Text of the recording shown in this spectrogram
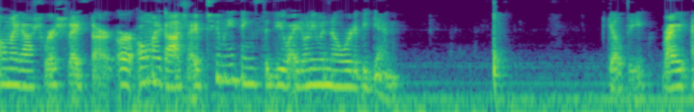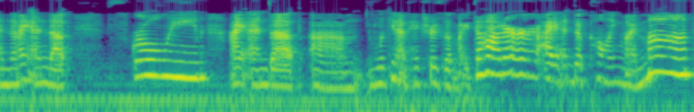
oh my gosh, where should I start? Or, oh my gosh, I have too many things to do. I don't even know where to begin guilty, right? And then I end up scrolling. I end up um, looking at pictures of my daughter. I end up calling my mom.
